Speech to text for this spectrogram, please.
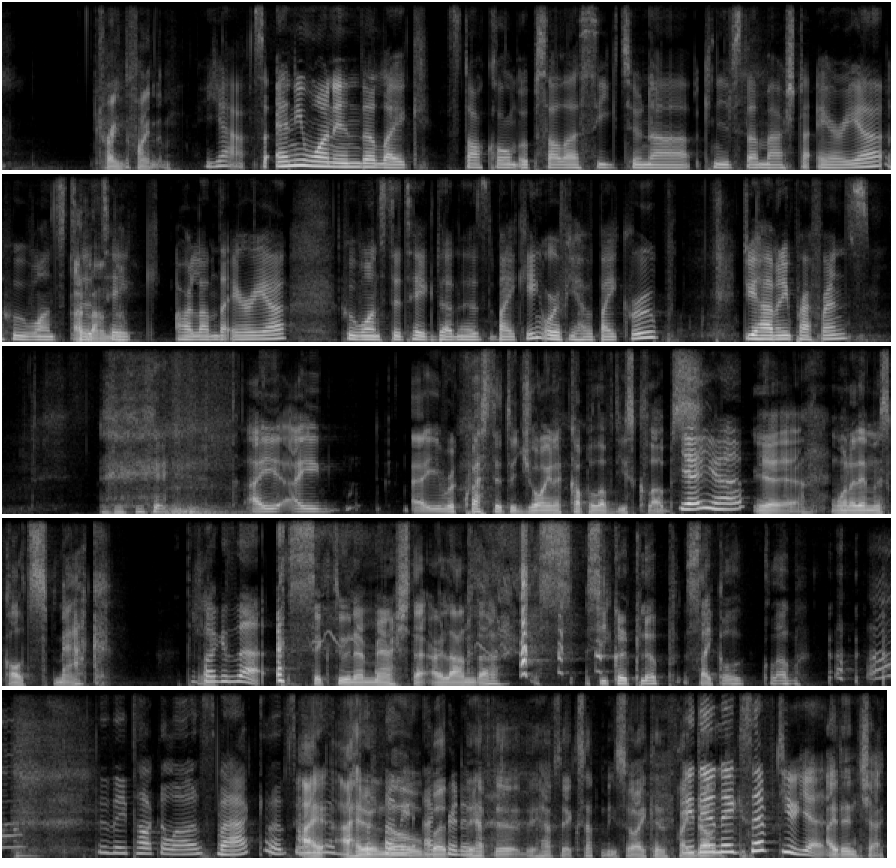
trying to find them. Yeah. So anyone in the like Stockholm, Uppsala, Sigtuna, Knivsta, Märsta area who wants to Arlanda. take Arlanda area, who wants to take Dennis biking, or if you have a bike group, do you have any preference? I I I requested to join a couple of these clubs. Yeah, you have. Yeah, yeah. One of them is called Smack. The Like- fuck is that? Sigtuna Märsta Arlanda S- Cycle Club. Cycle Club. Do they talk a lot of smack? That's I, really- I a don't know, but acronym. they have to they have to accept me so I can find. They didn't out. accept you yet. I didn't check.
